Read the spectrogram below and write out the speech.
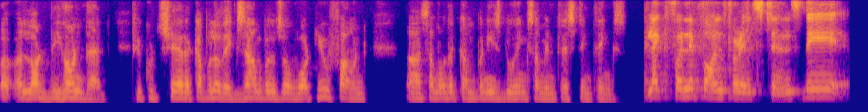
a, a, lot beyond that. If you could share a couple of examples of what you found uh, some of the companies doing some interesting things. Like for nippon for instance they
